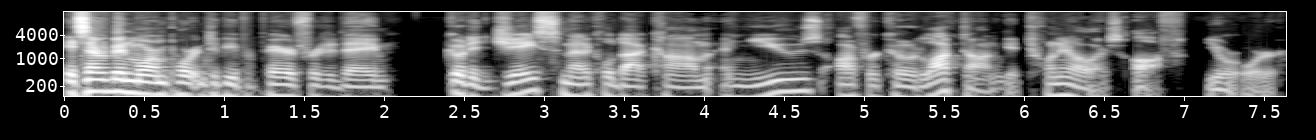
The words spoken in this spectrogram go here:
It's never been more important to be prepared for today. Go to jasemedical.com and use offer code locked on. Get $20 off your order.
